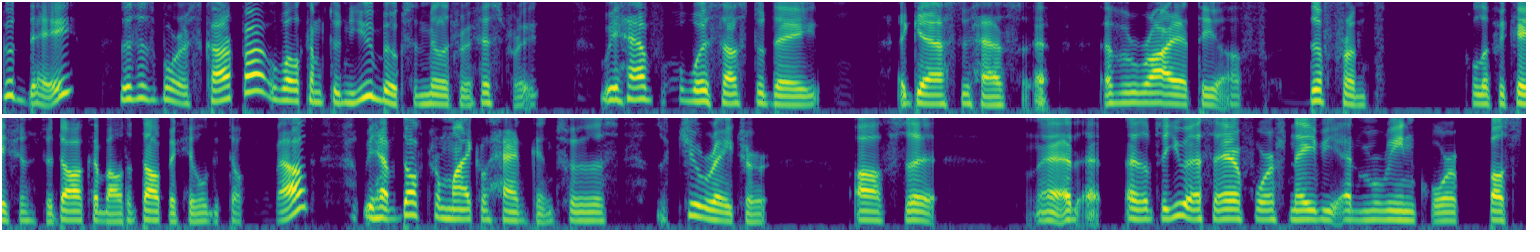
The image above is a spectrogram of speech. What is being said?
Good day. This is Boris Karpa. Welcome to New Books in Military History. We have with us today a guest who has a, a variety of different qualifications to talk about the topic he will be talking about. We have Dr. Michael Hankins, who is the curator of the uh, of the U.S. Air Force, Navy, and Marine Corps post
